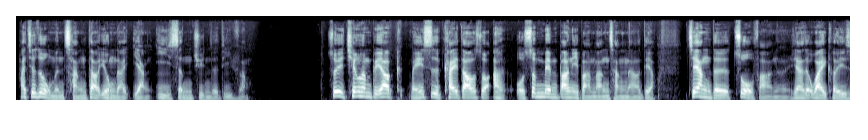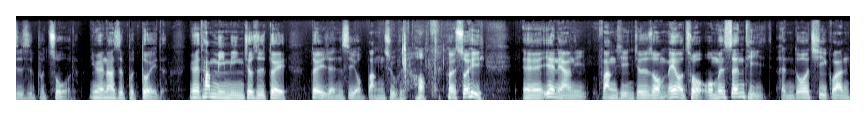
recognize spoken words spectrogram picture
它就是我们肠道用来养益生菌的地方，所以千万不要没事开刀说啊，我顺便帮你把盲肠拿掉，这样的做法呢，现在的外科医师是不做的，因为那是不对的，因为他明明就是对。对人是有帮助的哈，所以，呃，燕良你放心，就是说没有错，我们身体很多器官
